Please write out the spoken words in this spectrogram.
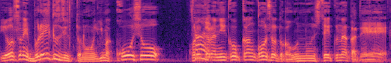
要するにブレイクジットの今交渉これから二国間交渉とか云々していく中で、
